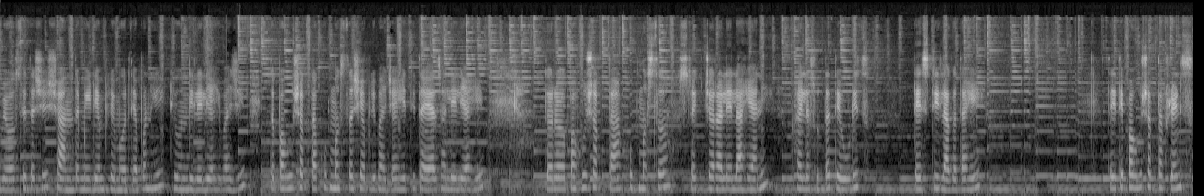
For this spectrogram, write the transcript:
व्यवस्थित अशी शांत मीडियम फ्लेमवरती आपण ही ठेवून दिलेली आहे भाजी. तर पाहू शकता खूप मस्त अशी आपली भाजी आहे ती तयार झालेली आहे. तर पाहू शकता खूप मस्त स्ट्रेक्चर आलेलं आहे आणि खायलासुद्धा तेवढीच टेस्टी लागत आहे. तर इथे पाहू शकता फ्रेंड्स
